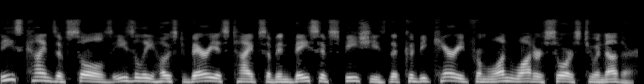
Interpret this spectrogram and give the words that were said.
These kinds of soles easily host various types of invasive species that could be carried from one water source to another.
